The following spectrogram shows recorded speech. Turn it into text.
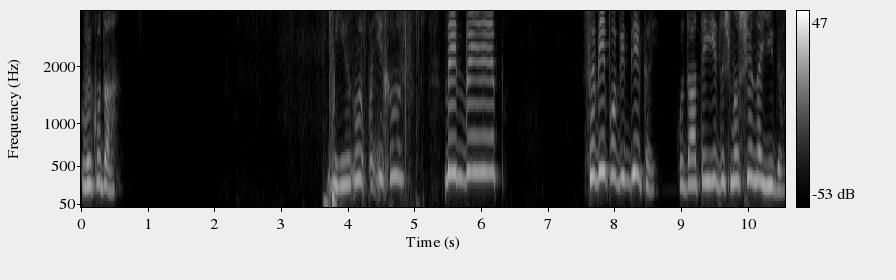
Ви куди? Поїхали, поїхали. Бип-бип. Собі побібікай. Куди ти їдеш, машина їде.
